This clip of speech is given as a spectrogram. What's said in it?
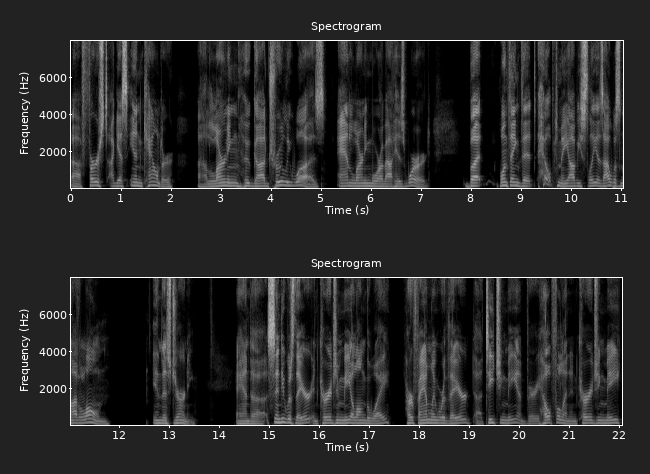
uh, first, I guess, encounter uh, learning who God truly was and learning more about his word. But one thing that helped me, obviously, is I was not alone in this journey. And uh, Cindy was there encouraging me along the way. Her family were there uh, teaching me and very helpful and encouraging me.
